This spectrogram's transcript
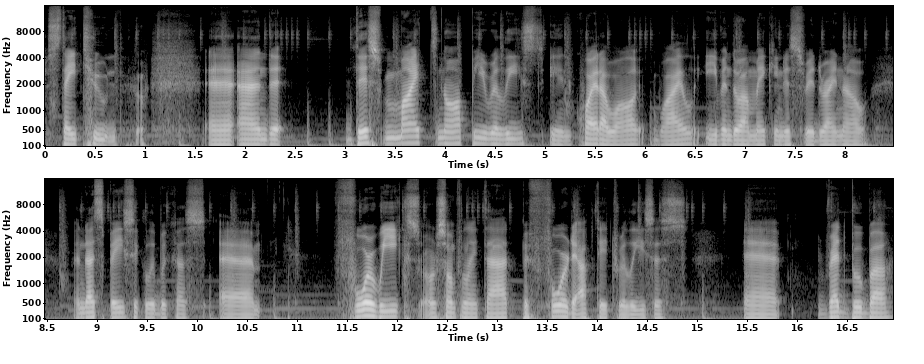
stay tuned. Uh, and this might not be released in quite a while, while even though i'm making this vid right now. And that's basically because um, four weeks or something like that before the update releases uh, red booba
